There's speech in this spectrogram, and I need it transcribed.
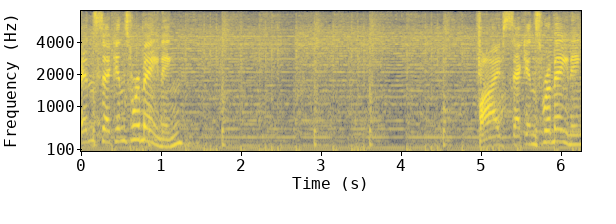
Ten seconds remaining. Five seconds remaining.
